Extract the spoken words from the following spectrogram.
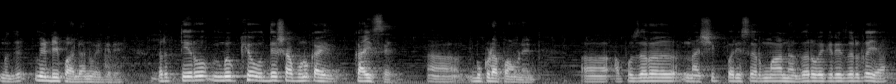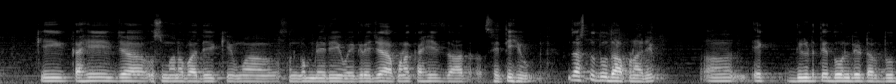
म्हणजे मेंढी पालन वगैरे. तर ते रो मुख्य उद्देश आपण काय कायच आहे बुकडा पावण्यान? अ, आपण जर नाशिक परिसरमा नगर वगैरे जर गया की काही ज्या उस्मानाबादी किंवा संगमनेरी वगैरे ज्या आपण काही जात शेती हिव जास्त दूध आपणारी. एक दीड ते दोन लिटर दूध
